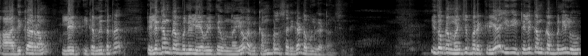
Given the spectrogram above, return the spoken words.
ఆ అధికారం లేదు. ఇక మీదట టెలికాం కంపెనీలు ఏవైతే ఉన్నాయో అవి కంపల్సరీగా డబ్బులు కట్టాల్సింది. ఇది ఒక మంచి ప్రక్రియ. ఇది టెలికాం కంపెనీలు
